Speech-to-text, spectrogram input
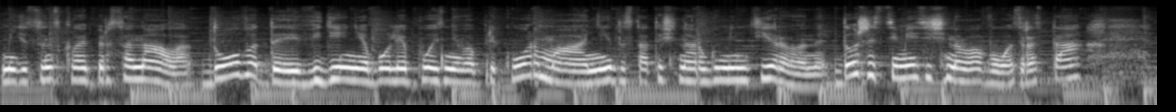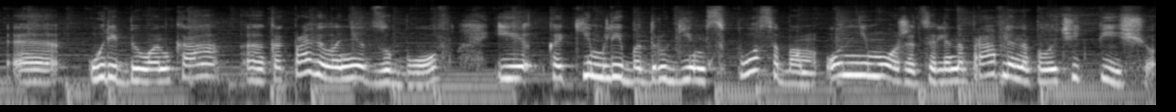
медицинского персонала. Доводы введения более позднего прикорма, они достаточно аргументированы. До 6-месячного возраста э, у ребенка, как правило, нет зубов, и каким-либо другим способом он не может целенаправленно получить пищу.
